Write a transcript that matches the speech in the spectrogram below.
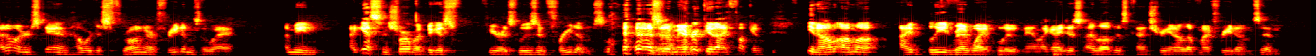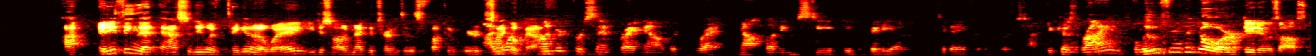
I don't understand how we're just throwing our freedoms away. I mean, I guess in short, my biggest fear is losing freedoms. As an American, I fucking, you know, I'm, I'm a, I bleed red, white, and blue, man. Like, I just, I love this country and I love my freedoms. And I, anything that has to do with taking it away, you just automatically turn into this fucking weird I one psychopath. hundred percent right now regret not letting Steve do the video today for the first time because Ryan flew through the door, Dude, it was awesome.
